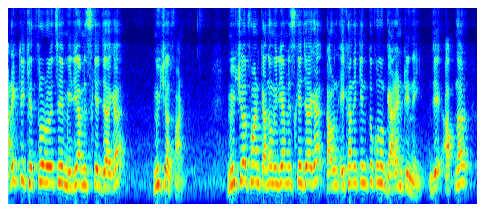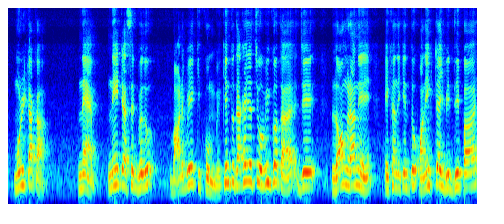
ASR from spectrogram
আরেকটি ক্ষেত্র রয়েছে মিডিয়াম রিস্কের জায়গা মিউচুয়াল ফান্ড মিউচুয়াল ফান্ড কেন মিডিয়াম রিস্কের জায়গা? কারণ এখানে কিন্তু কোনো গ্যারান্টি নেই যে আপনার মূল টাকা ন্যাব নেট অ্যাসেট ভ্যালু বাড়বে কি কমবে? কিন্তু দেখা যাচ্ছে অভিজ্ঞতায় যে লং রানে এখানে কিন্তু অনেকটাই বৃদ্ধি পায়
